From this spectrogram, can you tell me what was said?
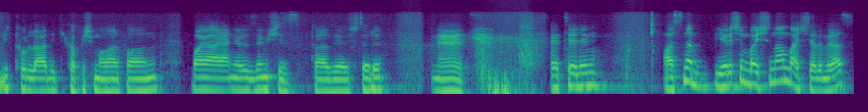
bir turlardaki kapışmalar falan bayağı yani özlemişiz bu tarz yarışları. Evet. Vettel'in aslında yarışın başından başlayalım biraz.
